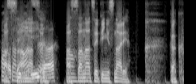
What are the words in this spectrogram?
Ассанация. Клещей, да. Ассанация Пениснари. Как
